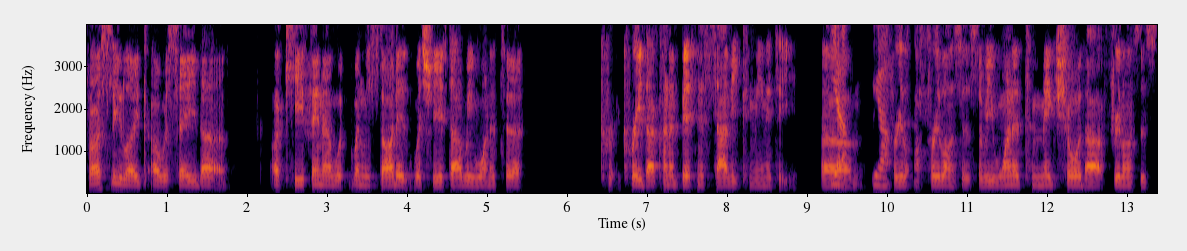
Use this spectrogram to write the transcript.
firstly like i would say that a key thing when we started with she is that we wanted to cr- create that kind of business savvy community um, yeah, yeah. Free, freelancers so we wanted to make sure that freelancers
